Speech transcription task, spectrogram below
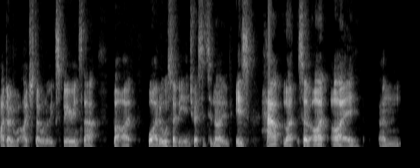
I don't. I just don't want to experience that. But I, what I'd also be interested to know is how, like, so I, I, am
